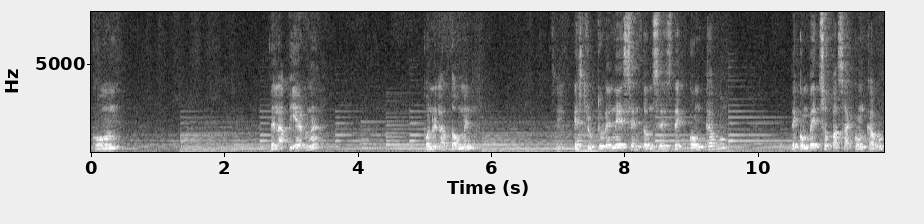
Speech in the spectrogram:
Con de la pierna, con el abdomen. Estructura en S, entonces de cóncavo de convexo pasa a cóncavo.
